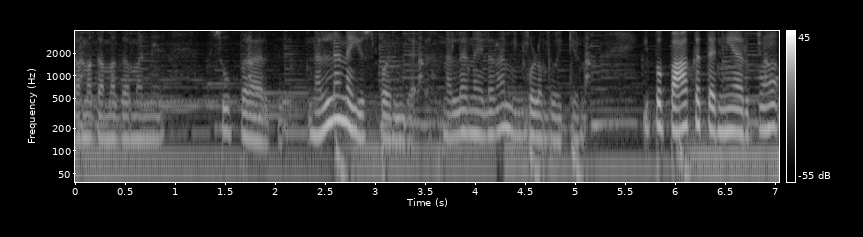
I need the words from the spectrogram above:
கம கம கமன்னு. சூப்பராக இருக்குது நல்லெண்ணெய் யூஸ் பண்ணுங்க. நல்லெண்ணெயில் தான் மீன் குழம்பு வைக்கணும். இப்போ பார்க்க தண்ணியாக இருக்கும்.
